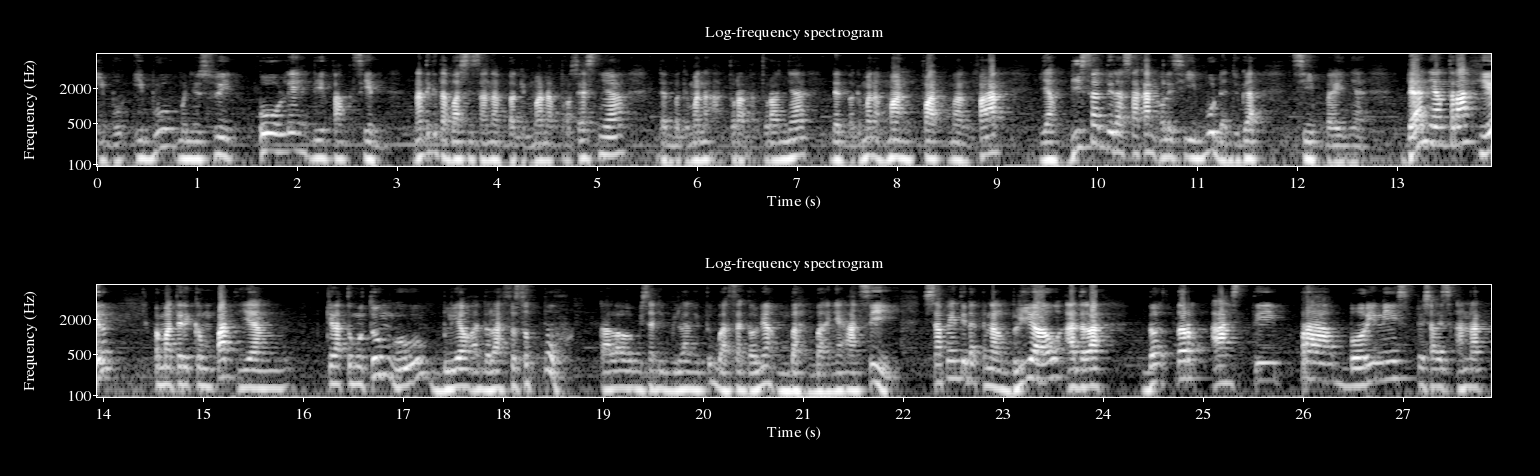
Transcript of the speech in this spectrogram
ibu-ibu menyusui boleh divaksin Nanti kita bahas di sana bagaimana prosesnya dan bagaimana aturan-aturannya dan bagaimana manfaat-manfaat yang bisa dirasakan oleh si ibu dan juga si bayinya. Dan yang terakhir, pemateri keempat yang kita tunggu-tunggu, beliau adalah sesepuh. Kalau bisa dibilang itu bahasa gaulnya mbah-mbahnya ASI. Siapa yang tidak kenal beliau adalah Dr. Asti Praborini, spesialis anak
